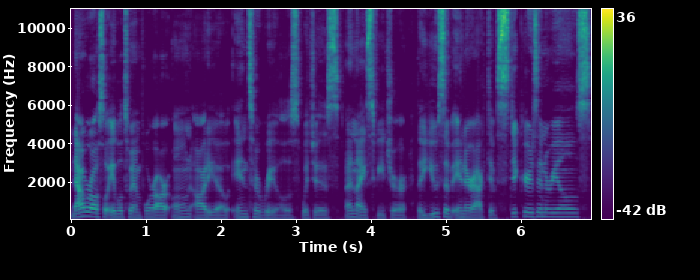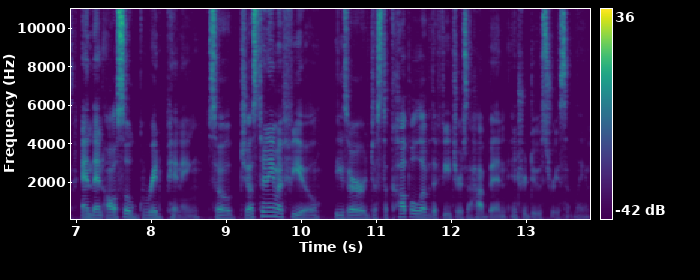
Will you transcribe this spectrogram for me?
Now we're also able to import our own audio into Reels, which is a nice feature. The use of interactive stickers in Reels, and then also grid pinning. So, just to name a few, these are just a couple of the features that have been introduced recently.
